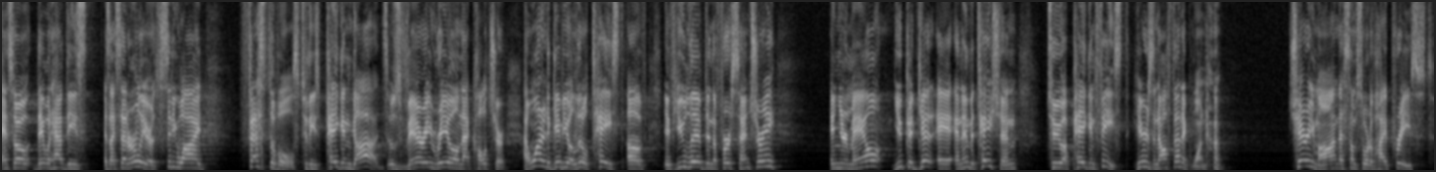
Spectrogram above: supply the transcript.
And so they would have these, as I said earlier, citywide festivals to these pagan gods. It was very real in that culture. I wanted to give you a little taste of if you lived in the first century, in your mail, you could get a, an invitation to a pagan feast. Here's an authentic one Chaeremon, that's some sort of high priest,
